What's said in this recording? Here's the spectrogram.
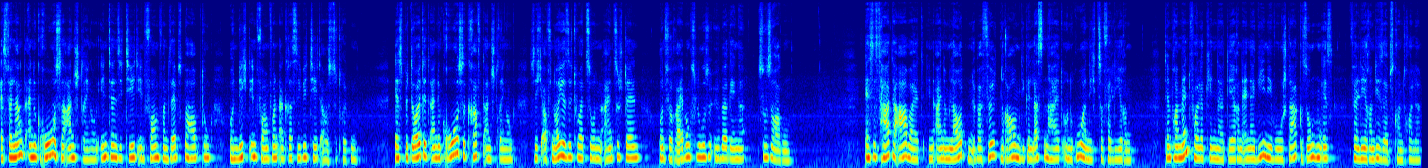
Es verlangt eine große Anstrengung, Intensität in Form von Selbstbehauptung und nicht in Form von Aggressivität auszudrücken. Es bedeutet eine große Kraftanstrengung, sich auf neue Situationen einzustellen und für reibungslose Übergänge zu sorgen. Es ist harte Arbeit, in einem lauten, überfüllten Raum die Gelassenheit und Ruhe nicht zu verlieren. Temperamentvolle Kinder, deren Energieniveau stark gesunken ist, verlieren die Selbstkontrolle.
